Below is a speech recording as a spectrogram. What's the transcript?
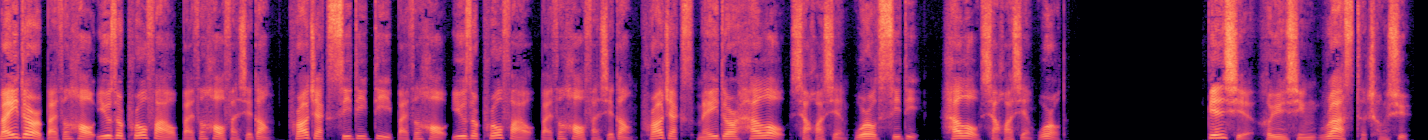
：mader 百分号 user profile 百分号反斜杠 project cdd 百分号 user profile 百分号反斜杠 projects mader hello 下划线 world cd hello 下划线 world。编写和运行 Rust 程序。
